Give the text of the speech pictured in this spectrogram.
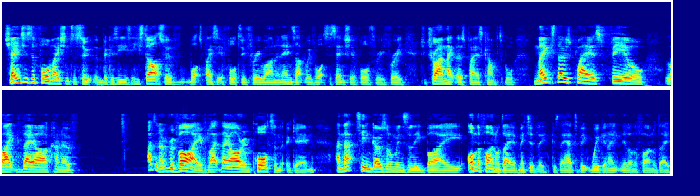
changes the formation to suit them because he he starts with what's basically a 4-2-3-1 and ends up with what's essentially a 4-3-3 to try and make those players comfortable. Makes those players feel like they are kind of I don't know, revived, like they are important again. And that team goes on and wins the league by, on the final day, admittedly, because they had to beat Wigan 8 0 on the final day,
